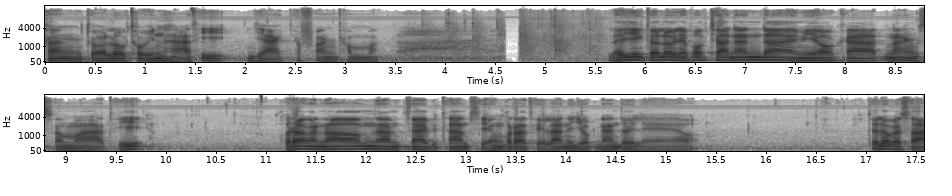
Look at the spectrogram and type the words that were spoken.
ทั้งตัวลูกทวินหาที่อยากจะฟังธรรมะและยิ่งตัวลูกในภพชาตินั้นได้มีโอกาสนั่งสมาธิ เพราะก็น้อมนำใจไปตามเสียงพระเถระในยกนั้นด้วยแล้วตัวลูกก็สา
